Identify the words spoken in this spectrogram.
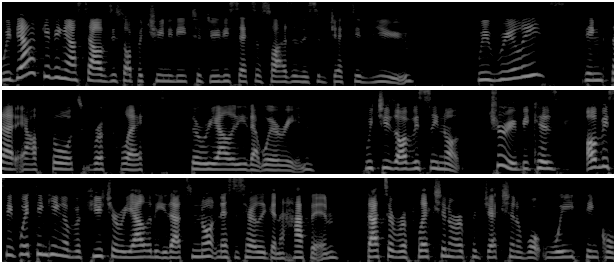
without giving ourselves this opportunity to do this exercise and this objective view, we really think that our thoughts reflect the reality that we're in, which is obviously not true because obviously, if we're thinking of a future reality, that's not necessarily going to happen. That's a reflection or a projection of what we think or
